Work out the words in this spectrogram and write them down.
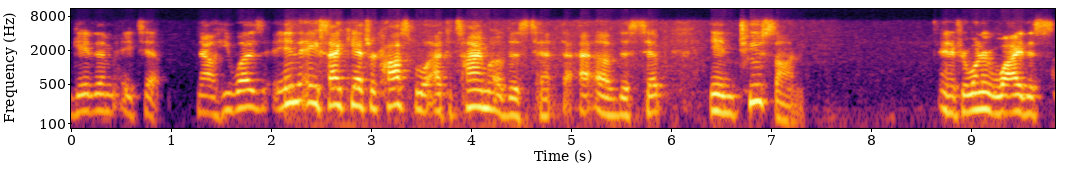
gave them a tip. Now he was in a psychiatric hospital at the time of this tip, of this tip in Tucson. And if you're wondering why this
